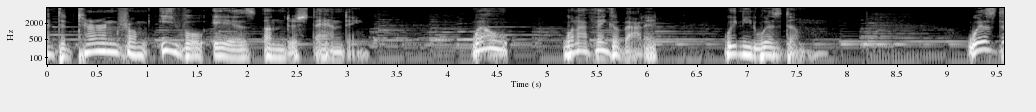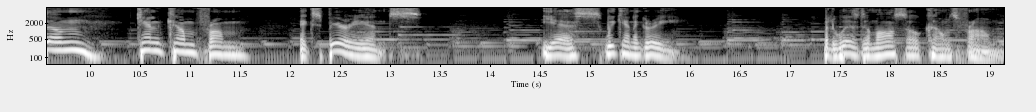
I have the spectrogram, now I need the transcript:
and to turn from evil is understanding. Well, when I think about it, we need wisdom. Wisdom can come from experience. Yes, we can agree. But wisdom also comes from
